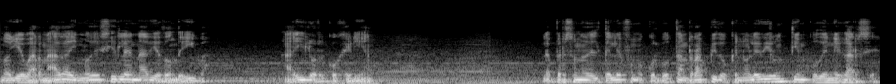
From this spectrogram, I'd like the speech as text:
no llevar nada y no decirle a nadie dónde iba. Ahí lo recogerían. La persona del teléfono colgó tan rápido que no le dieron tiempo de negarse.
